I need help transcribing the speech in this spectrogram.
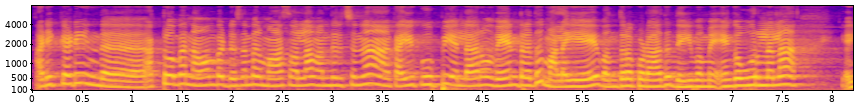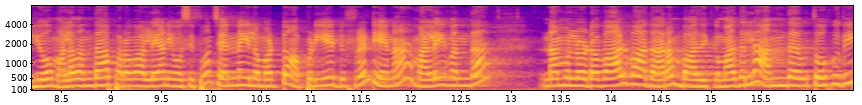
அடிக்கடி இந்த அக்டோபர் நவம்பர் டிசம்பர் மாதம்லாம் வந்துருச்சுன்னா கை கூப்பி எல்லாரும் வேண்டுறது மழையே வந்துடக்கூடாது தெய்வமே. எங்கள் ஊர்லலாம் ஐயோ மழை வந்தால் பரவாயில்லையான்னு யோசிப்போம். சென்னையில் மட்டும் அப்படியே டிஃப்ரெண்ட் ஏன்னா மழை வந்தால் நம்மளோட வாழ்வாதாரம் பாதிக்கும். அதில் அந்த தொகுதி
